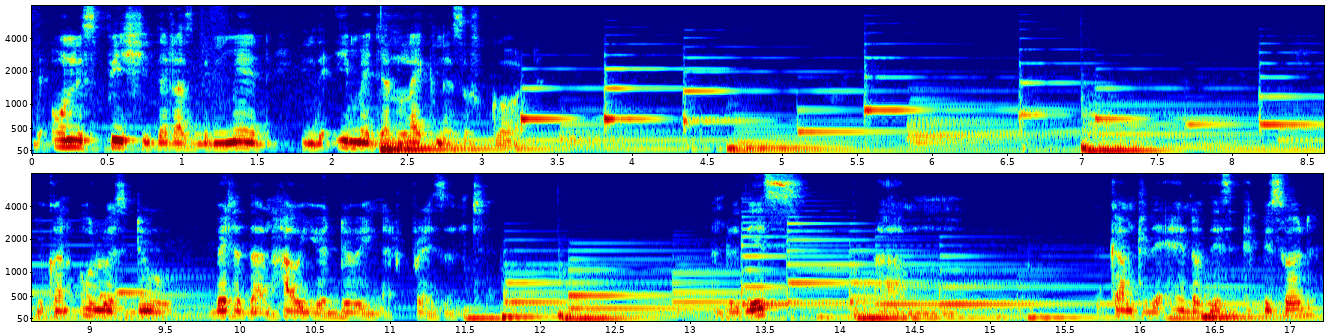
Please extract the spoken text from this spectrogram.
The only species that has been made in the image and likeness of God. You can always do better than how you're doing at present. And with this, um, we come to the end of this episode.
